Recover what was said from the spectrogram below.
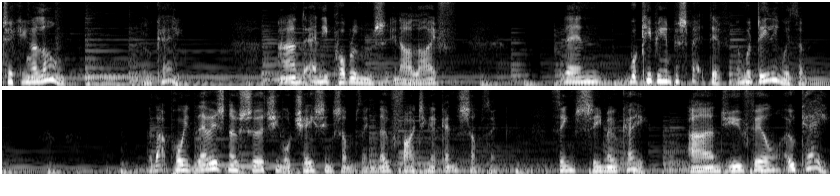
ticking along. Okay. And any problems in our life, then we're keeping in perspective and we're dealing with them. At that point, there is no searching or chasing something, no fighting against something. Things seem okay and you feel okay.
